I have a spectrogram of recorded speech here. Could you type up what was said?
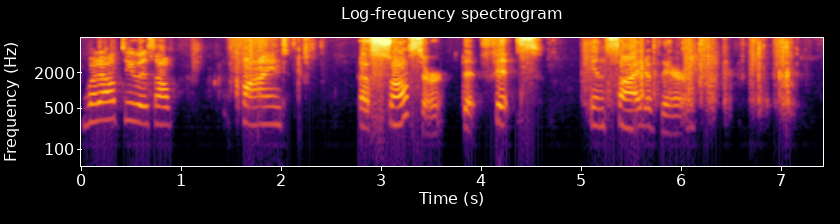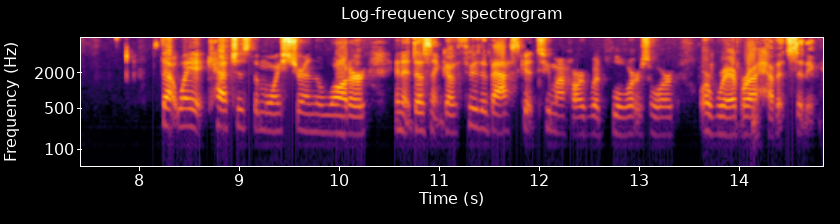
what I'll do is I'll find a saucer that fits inside of there. That way it catches the moisture in the water and it doesn't go through the basket to my hardwood floors or, or wherever I have it sitting.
